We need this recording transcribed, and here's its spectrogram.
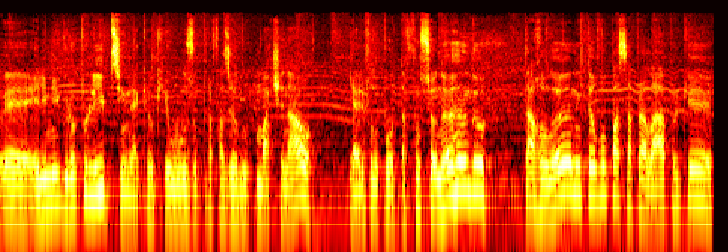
é, ele migrou pro Lipsyn, né? Que é o que eu uso para fazer o loop matinal. E aí ele falou, pô, tá funcionando, tá rolando, então vou passar para lá porque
